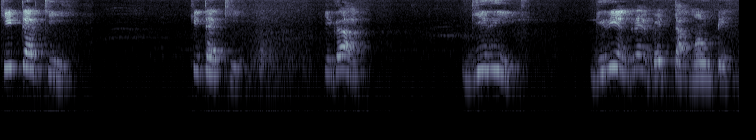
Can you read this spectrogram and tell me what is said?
ಕಿಟಕಿ. ಕಿಟಕಿ. ಈಗ ಗಿರಿ. ಗಿರಿ ಅಂದರೆ ಬೆಟ್ಟ ಮೌಂಟೇನ್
